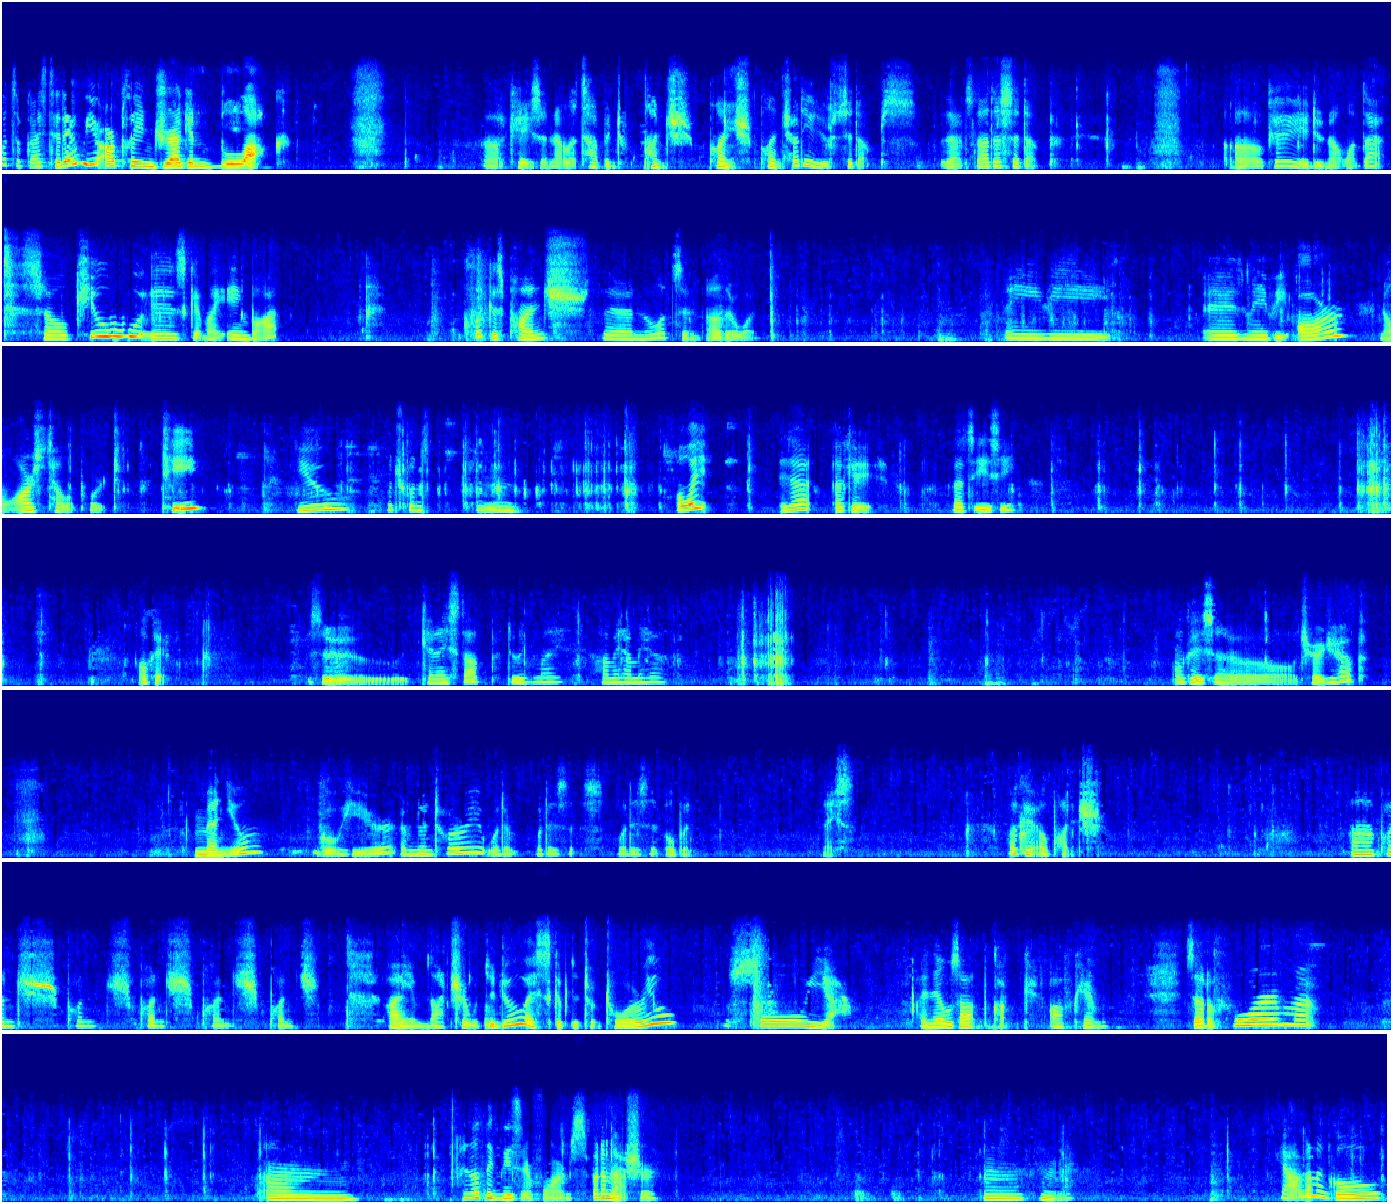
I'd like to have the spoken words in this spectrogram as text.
What's up guys? Today we are playing Dragon Blox. Okay, so now let's hop into punch, punch, punch. How do you do sit-ups? That's not a sit-up. Okay, I do not want that. So Q is get my aimbot. Click is punch. Then what's another one? Maybe is maybe R? No, R's teleport. T you, which one's, mm. oh wait, is that, okay, that's easy. Okay, so, can I stop doing my Kamehameha? Okay, so, charge up, menu, go here, inventory, what, what is this? What is it? Open. Nice. Okay, I'll punch. Uh, punch, punch, punch, punch, punch. I am not sure what to do. I skipped the tutorial. So, yeah. I know it's off, off camera. Is that a form? Um, I don't think these are forms, but I'm not sure. Mm hmm Yeah, I'm gonna go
